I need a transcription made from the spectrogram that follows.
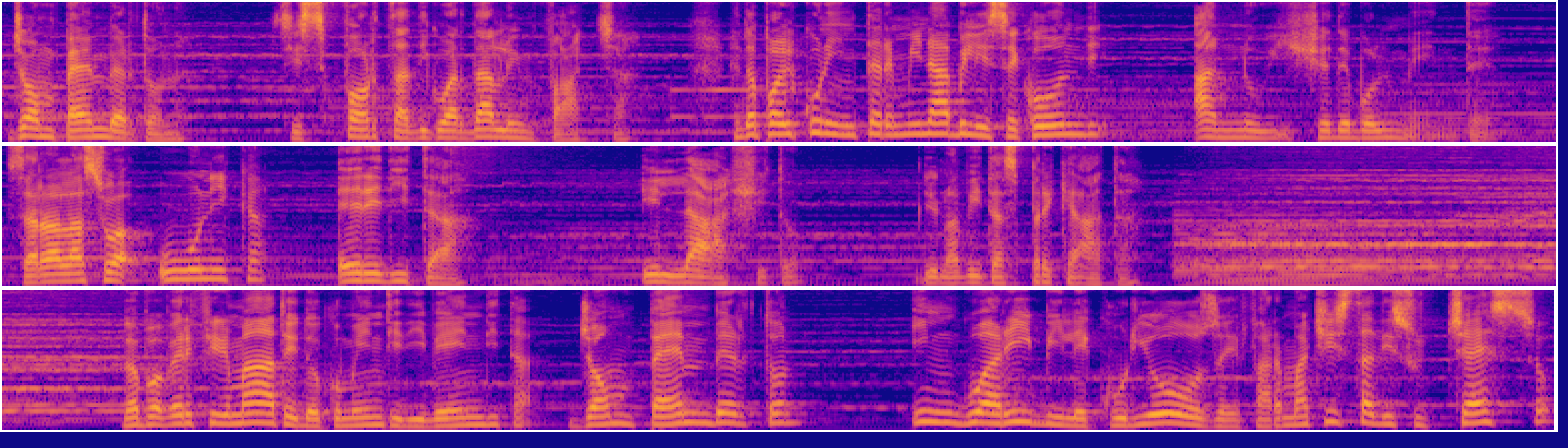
John Pemberton si sforza di guardarlo in faccia e dopo alcuni interminabili secondi annuisce debolmente. Sarà la sua unica eredità, il lascito di una vita sprecata. Dopo aver firmato i documenti di vendita, John Pemberton, inguaribile, curioso e farmacista di successo,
